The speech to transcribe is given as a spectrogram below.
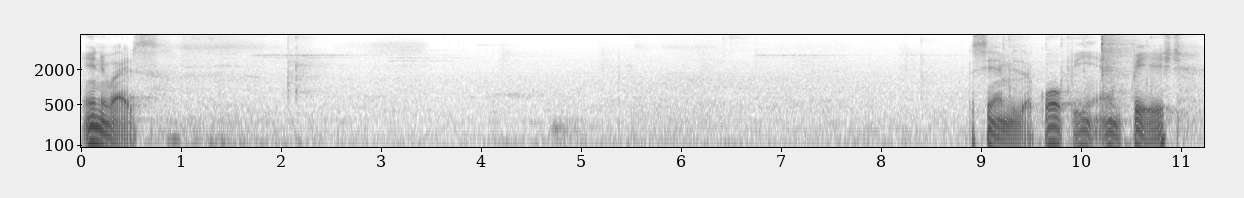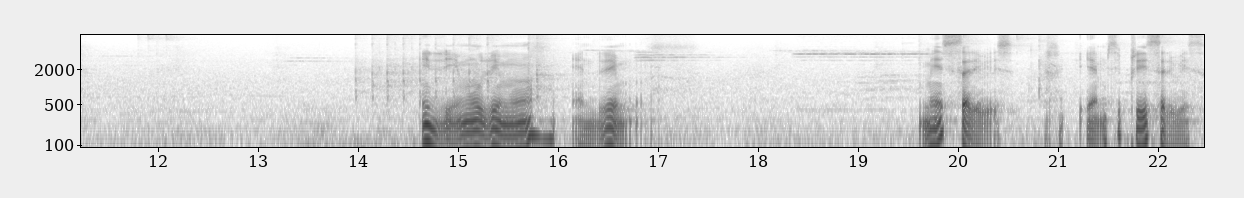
invoice same is a copy and paste. Remove remove and remove. Mesh service. Mc free service.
